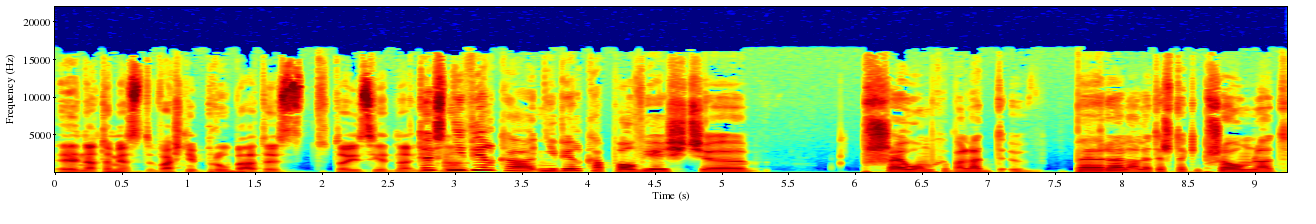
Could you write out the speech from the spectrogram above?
E, natomiast właśnie próba to jest, to jest jedna... To jedna... jest niewielka, niewielka powieść, przełom chyba lat PRL, ale też taki przełom lat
